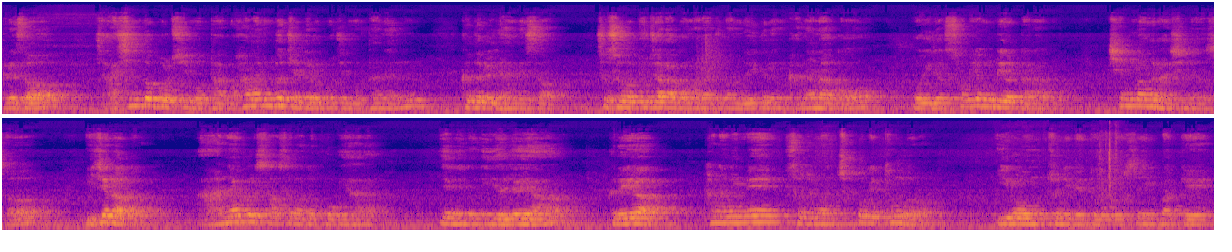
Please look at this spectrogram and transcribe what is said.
그래서 자신도 보지 못하고 하나님도 제대로 보지 못하는 그들을 향해서 스스로 부자라고 말하지만 너희들은 가난하고 오히려 소경되었다라고 책망을 하시면서 이제라도 안약을 사서라도 보게 하라. 영의 눈이 열려야 그래야 하나님의 소중한 축복의 통로로 이로운 주님의 도구로 쓰임받게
